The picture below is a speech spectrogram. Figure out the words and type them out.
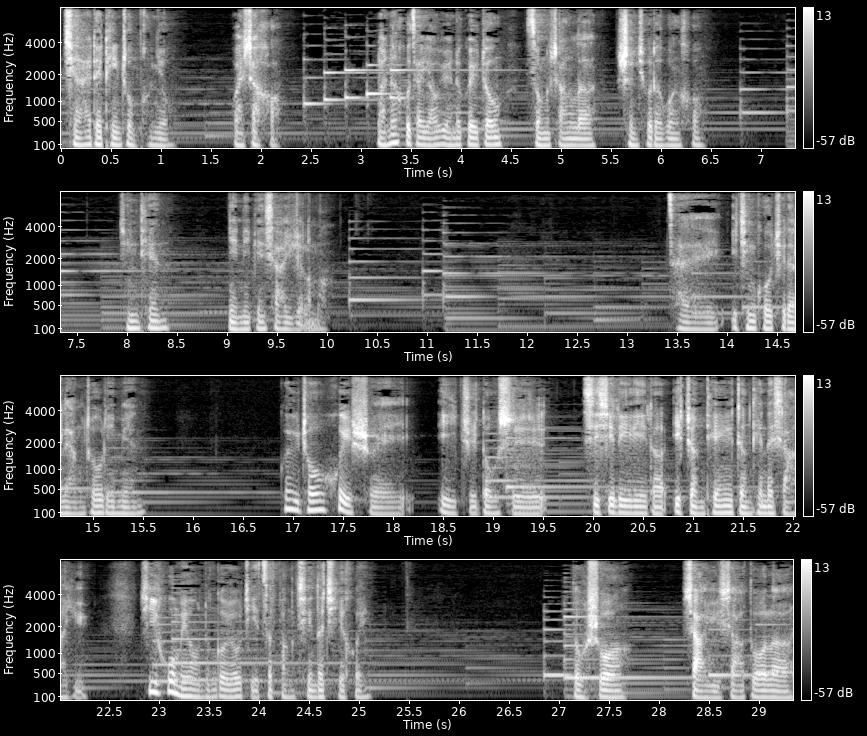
亲爱的听众朋友，晚上好。暖暖虎在遥远的贵州送上了深秋的问候。今天，你那边下雨了吗？在已经过去的两周里面，贵州惠水一直都是淅淅沥沥的，一整天一整天的下雨，几乎没有能够有几次放晴的机会。都说，下雨下多了，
